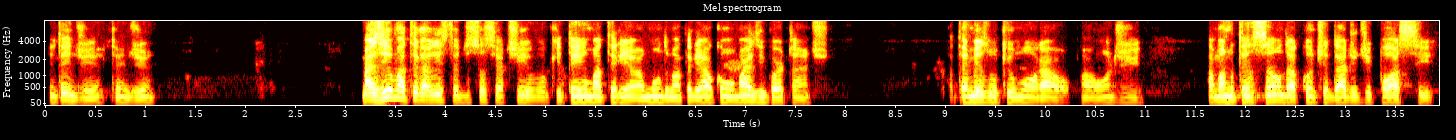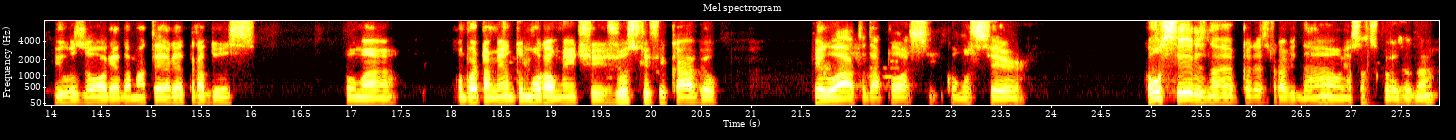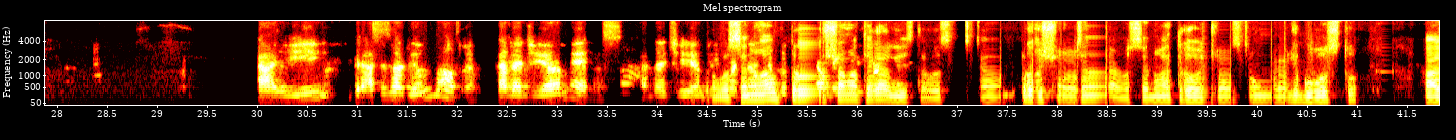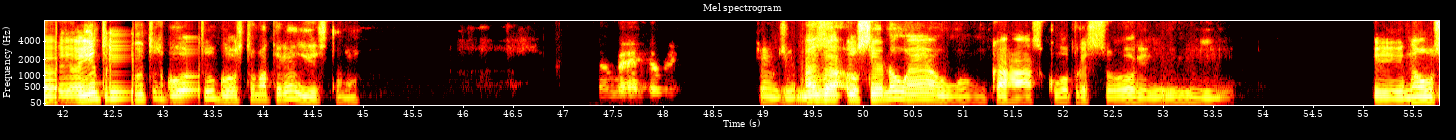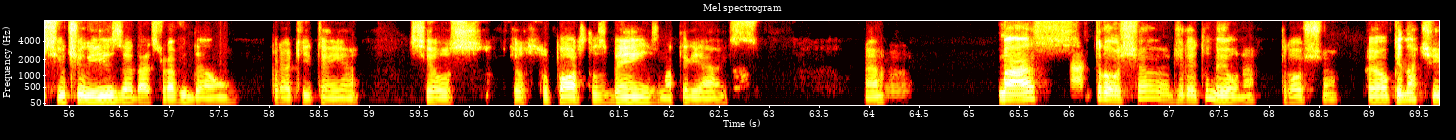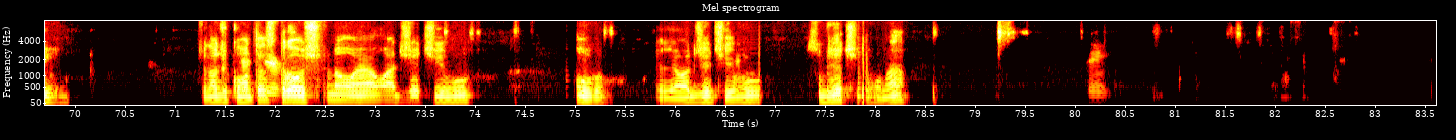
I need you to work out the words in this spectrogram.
Entendi, entendi. Mas e o materialista dissociativo, que tem o, material, o mundo material como mais importante? Até mesmo que o moral, onde a manutenção da quantidade de posse ilusória da matéria traduz um comportamento moralmente justificável pelo ato da posse, como ser, como seres na época da escravidão e essas coisas, né? Aí, graças a Deus, não, né? cada dia menos. Cada dia. Você não é um trouxa materialista, você é um trouxa, você não é trouxa, você é um de gosto, entre muitos gostos, o gosto materialista, né? Também, também. Entendi. Mas a, o ser não é um, um carrasco opressor e, e não se utiliza da escravidão para que tenha seus, seus supostos bens materiais. Né? Uhum. Mas, ah. trouxa é direito meu, né? Trouxa é opinativo. Afinal de contas, adjetivo. trouxa não é um adjetivo puro. Ele é um adjetivo subjetivo, né? Sim.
